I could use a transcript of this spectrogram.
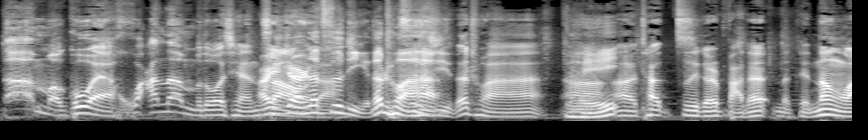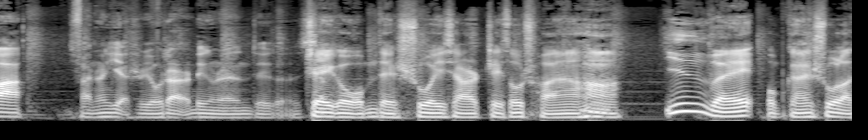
那么贵，花那么多钱而，且这是他自己的船，自己的船，啊哎啊，他自己个人把它给弄了，反正也是有点令人这个这个我们得说一下这艘船啊哈，因为我们刚才说了，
